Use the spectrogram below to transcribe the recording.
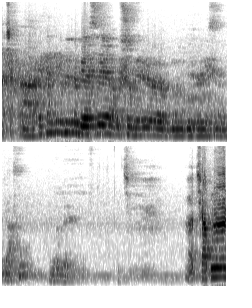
আচ্ছা। এখান থেকে বিভিন্ন ব্যাসে অবশ্য বের মানে বের হয়ে গেছেন অনেকে আছে। আচ্ছা। আচ্ছা আপনার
